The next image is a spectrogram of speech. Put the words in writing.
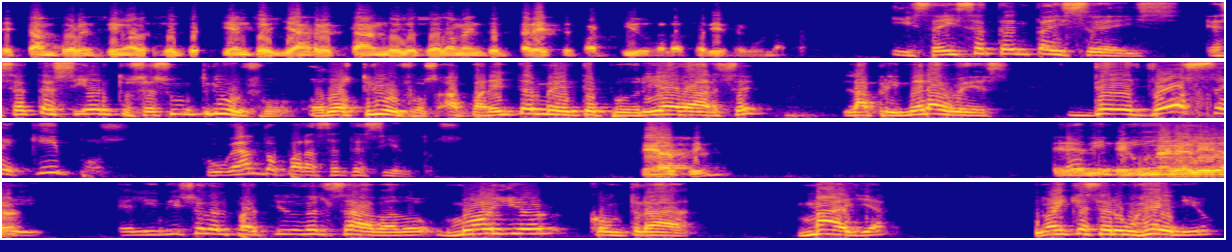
están por encima de 700, ya restándole solamente 13 partidos de la serie regular. Y 676, es 700, es un triunfo o dos triunfos. Aparentemente podría darse la primera vez de dos equipos jugando para 700. Es así. Es, una realidad. El inicio del partido del sábado, Moyer contra Maya. No hay que ser un genio.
